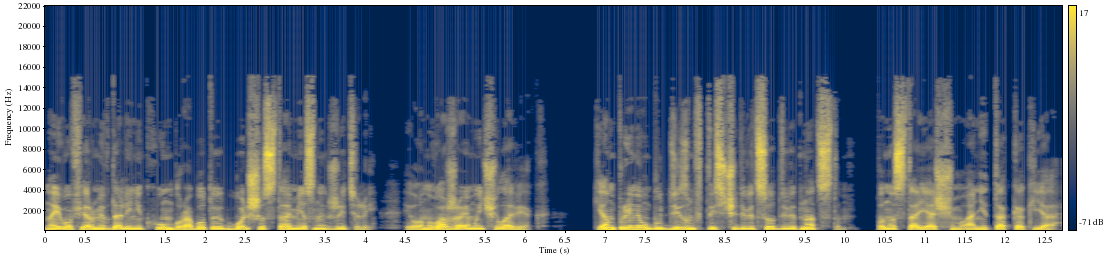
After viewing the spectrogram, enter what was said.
На его ферме в долине Кхумбу работают больше ста местных жителей, и он уважаемый человек. Кен принял буддизм в 1919-м. По-настоящему, а не так, как я,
